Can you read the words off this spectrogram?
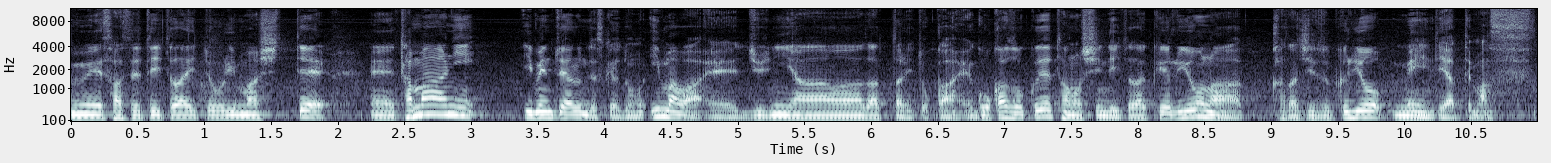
運営させていただいておりまして、えーたまにイベントやるんですけれども今は、えージュニアだったりとか、えーご家族で楽しんでいただけるような形作りをメインでやってます。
